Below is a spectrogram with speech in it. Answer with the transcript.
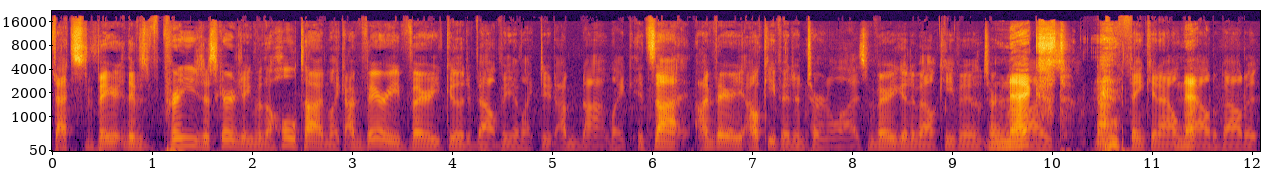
that's very it was pretty discouraging but the whole time like I'm very very good about being like dude I'm not like it's not I'm very I'll keep it internalized. I'm very good about keeping it internalized. Next. not thinking out Ne- loud about it.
